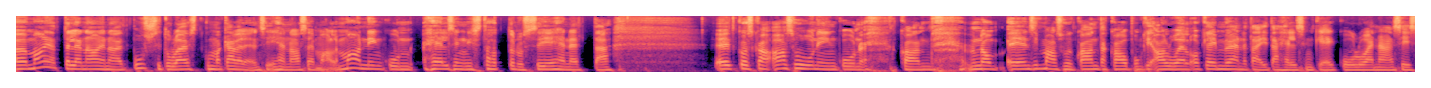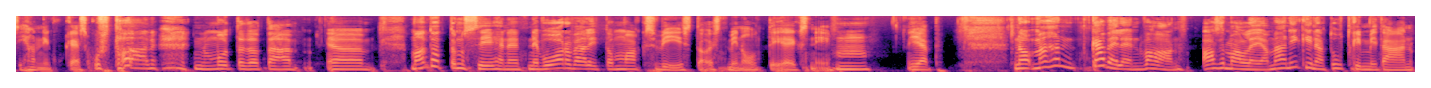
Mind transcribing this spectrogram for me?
ö, mä ajattelen aina, että bussi tulee sitten, kun mä kävelen siihen asemalle. Mä oon niin kuin Helsingistä tottunut siihen, että et koska asuu niin kuin, kan, no ensin mä asuin kantakaupunkialueella, okei myönnetään Itä-Helsinki ei kuulu enää siis ihan niin kuin keskustaan, mutta tota, ö, mä oon tottunut siihen, että ne vuorovälit on maks 15 minuuttia, eikö niin? Mm. Jep. No mähän kävelen vaan asemalle ja mä en ikinä tutki mitään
